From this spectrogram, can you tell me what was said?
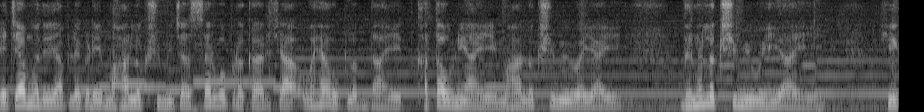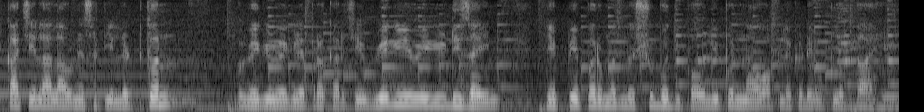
याच्यामध्ये आपल्याकडे महालक्ष्मीच्या सर्व प्रकारच्या वह्या उपलब्ध आहेत. खतावणी आहे महालक्ष्मी वही आहे धनलक्ष्मी वही आहे. हे काचेला लावण्यासाठी लटकन वेगवेगळ्या प्रकारचे वेगळी वेगळी डिझाईन. हे पेपरमधलं शुभ दीपावली पण नाव आपल्याकडे उपलब्ध आहे.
